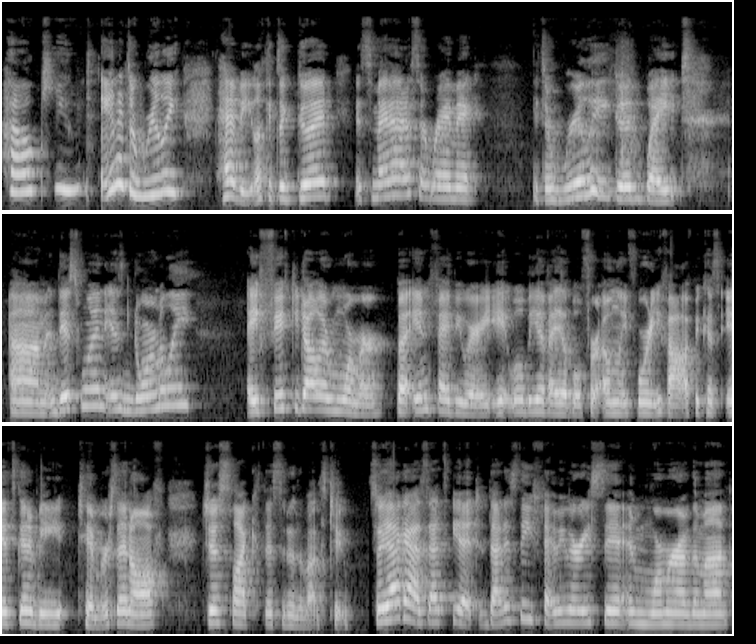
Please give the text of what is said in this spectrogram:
How cute. And it's a really heavy, like it's a good, it's made out of ceramic. It's a really good weight. Um, this one is normally a $50 warmer, but in February it will be available for only 45 because it's going to be 10% off, just like this end of the month too. So yeah, guys, that's it. That is the February scent and warmer of the month.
